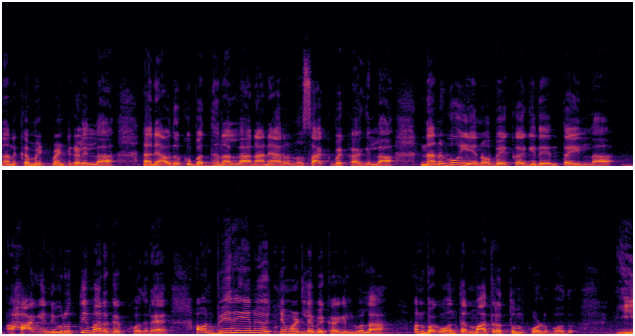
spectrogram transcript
ನನ್ನ ಕಮಿಟ್ಮೆಂಟ್ಗಳಿಲ್ಲ, ನಾನು ಯಾವುದಕ್ಕೂ ಬದ್ಧನಲ್ಲ, ನಾನು ಯಾರನ್ನೂ ಸಾಕಬೇಕಾಗಿಲ್ಲ, ನನಗೂ ಏನೋ ಬೇಕಾಗಿದೆ ಅಂತ ಇಲ್ಲ. ಹಾಗೆ ನಿವೃತ್ತಿ ಮಾರ್ಗಕ್ಕೆ ಹೋದರೆ ಅವನು ಬೇರೆ ಏನೂ ಯೋಚನೆ ಮಾಡಲೇಬೇಕಾಗಿಲ್ವಲ್ಲ? ಅವನು ಭಗವಂತನ ಮಾತ್ರ ತುಂಬಿಕೊಳ್ಬೋದು. ಈ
